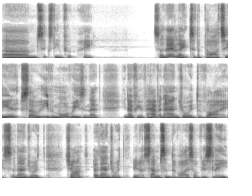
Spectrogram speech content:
Um, 16th of May. So they're late to the party. So even more reason that you know if you have an Android device, an Android chance, an Android you know Samsung device, obviously,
